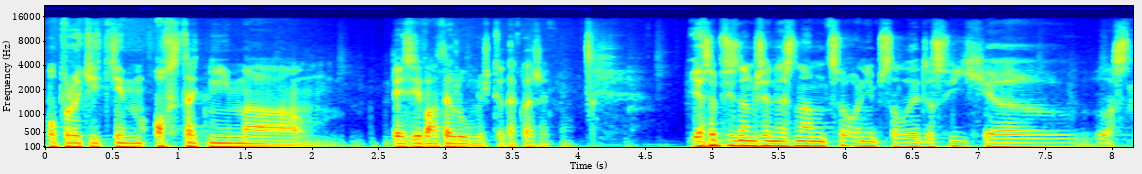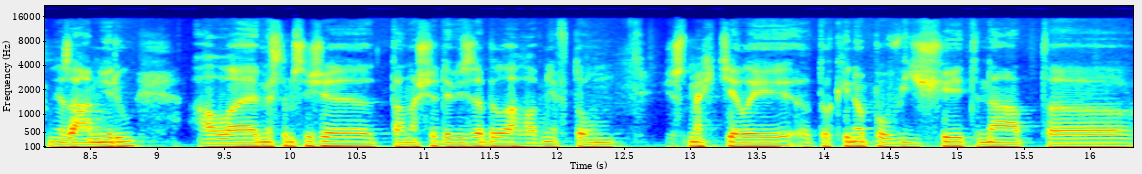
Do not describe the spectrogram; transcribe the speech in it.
oproti těm ostatním uh, vyzývatelům, když to takhle řeknu? Já se přiznám, že neznám, co oni psali do svých uh, vlastně záměrů, ale myslím si, že ta naše devize byla hlavně v tom, že jsme chtěli to kino povýšit nad uh,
